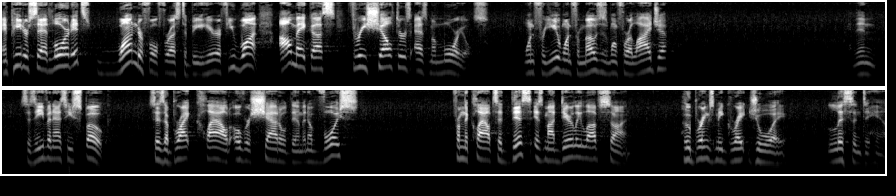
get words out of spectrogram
And Peter said, Lord, it's wonderful for us to be here. If you want, I'll make us three shelters as memorials one for you, one for Moses, one for Elijah. And then says, even as he spoke, says a bright cloud overshadowed them, and a voice from the cloud said, This is my dearly loved son, who brings me great joy. Listen to him.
